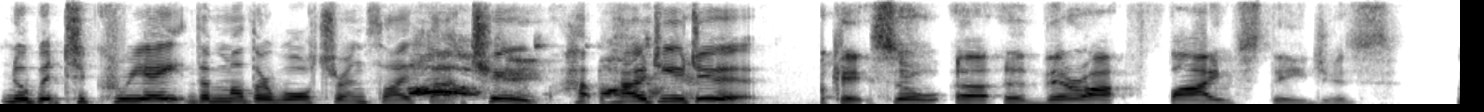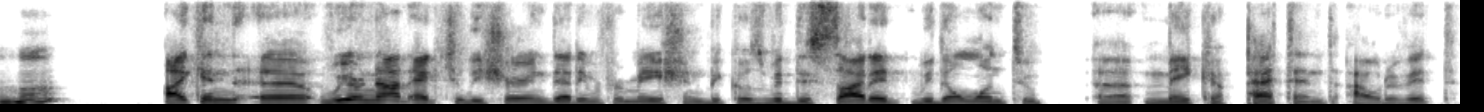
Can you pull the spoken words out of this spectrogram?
No, but to create the mother water inside that ah, tube, how, how do you do it? Okay, so uh, uh, there are five stages. Mm -hmm. I can, uh, we are not actually sharing that information because we decided we don't want to uh, make a patent out of it.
